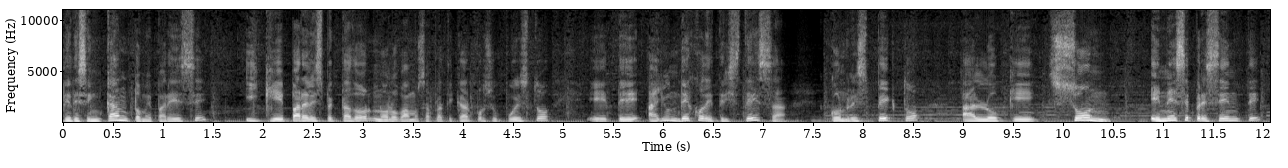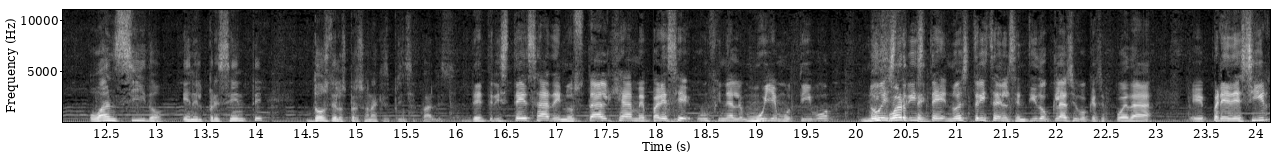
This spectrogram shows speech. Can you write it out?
de desencanto, me parece, y que para el espectador, no lo vamos a platicar por supuesto, eh, te, hay un dejo de tristeza con respecto a lo que son en ese presente o han sido en el presente dos de los personajes principales. De tristeza, de nostalgia, me parece un final muy emotivo. No es triste, no es triste en el sentido clásico que se pueda eh, predecir,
